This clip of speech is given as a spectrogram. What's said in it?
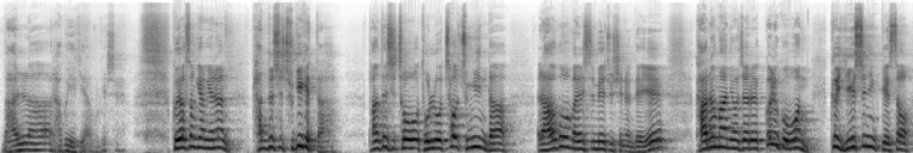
말라라고 얘기하고 계세요. 구약 성경에는 반드시 죽이겠다. 반드시 저 돌로 쳐 죽인다. 라고 말씀해 주시는 데에 가늠한 여자를 끌고 온 그 예수님께서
